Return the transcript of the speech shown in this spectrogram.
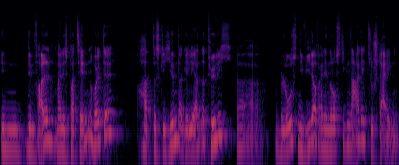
in dem Fall meines Patienten heute hat das Gehirn da gelernt, natürlich äh, bloß nie wieder auf einen rostigen Nagel zu steigen.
